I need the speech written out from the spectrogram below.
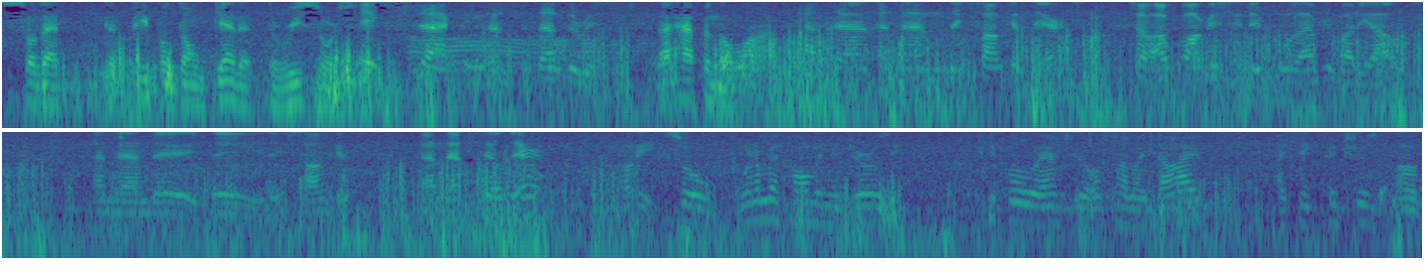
so that the people don't get it, the resources. Exactly. That's that's the reason. That happened a lot. and then and then they sunk it there. So obviously they pulled everybody out, and then they, they, they sunk it, and that's still there. Okay, so when I'm at home in New Jersey, people ask me all the time. I dive. I take pictures of.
